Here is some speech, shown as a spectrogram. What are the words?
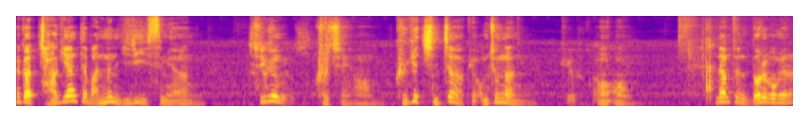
음, 그러니까 자기한테 맞는 일이 있으면 지금. 그렇지. 어, 그게 진짜 그 엄청난 교육 효과. 어, 어. 근데 아무튼 너를 보면은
